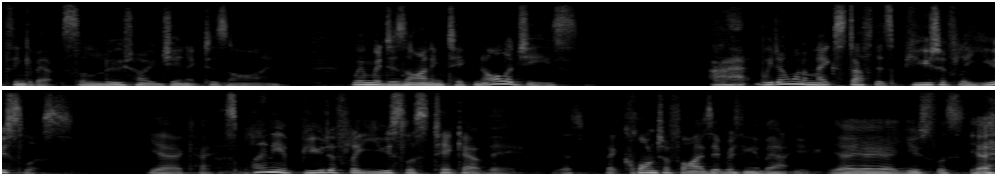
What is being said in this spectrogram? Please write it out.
think about salutogenic design. When we're designing technologies, uh, we don't want to make stuff that's beautifully useless. Yeah. Okay. There's plenty of beautifully useless tech out there Yes. that quantifies everything about you. Yeah, yeah, yeah. Useless. Yeah,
